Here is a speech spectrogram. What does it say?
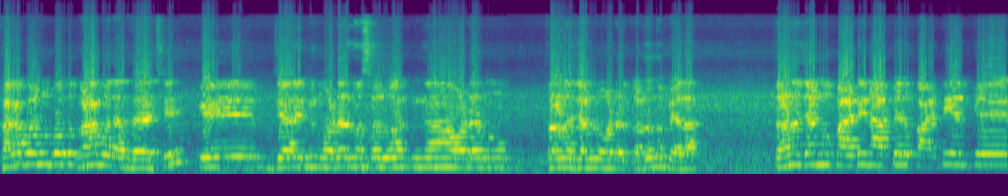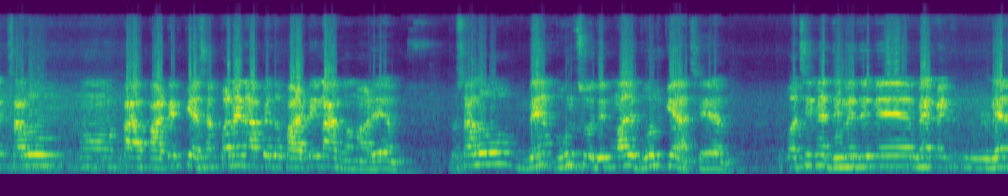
ખરાબ અનુભવ તો ઘણા બધા થયા છે કે જ્યારે મેં ઓર્ડરમાં શરૂઆતના ઓર્ડરનું ત્રણ હજારનું ઓર્ડર કર્યો હતો પહેલા. ત્રણ હજારનું પાર્ટીને આપે તો પાર્ટી એમ કે સાલું પાર્ટી કેસર બનાવીને આપે તો પાર્ટી ના ગમાડે એમ. તો સાલું, મેં ભૂલ શોધી, મારી ભૂલ ક્યાં છે એમ. પછી મેં ધીમે ધીમે, મેં કંઈક, મેં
